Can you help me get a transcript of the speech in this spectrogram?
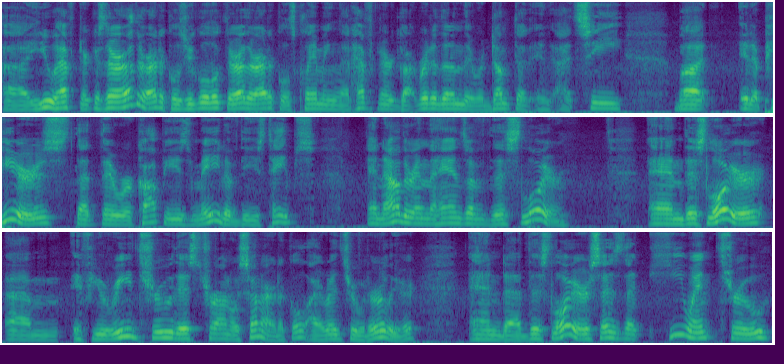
uh, Hefner, because there are other articles, you go look, there are other articles claiming that Hefner got rid of them, they were dumped at, in, at sea, but it appears that there were copies made of these tapes, and now they're in the hands of this lawyer. And this lawyer, um, if you read through this Toronto Sun article, I read through it earlier, and uh, this lawyer says that he went through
